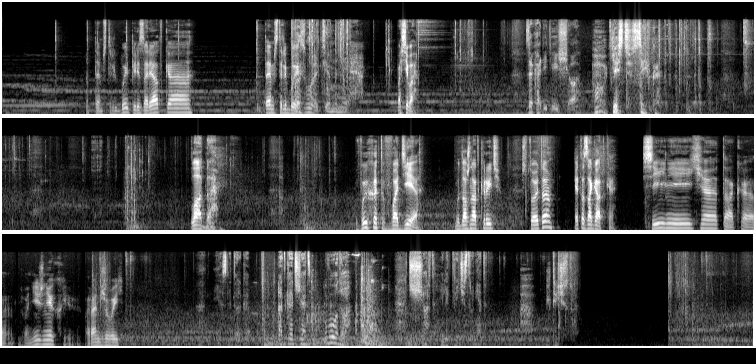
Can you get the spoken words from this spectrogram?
Темп стрельбы, перезарядка. Темп стрельбы. Позвольте мне. Спасибо. Заходите еще. О, есть сейфка. Ладно. Выход в воде. Мы должны открыть... Что это? Это загадка. Синий... э, Так, э, два нижних, оранжевый. Если только откачать воду. Черт, электричества нет. Электричество.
